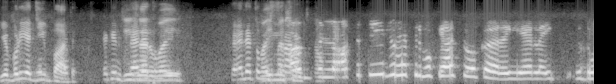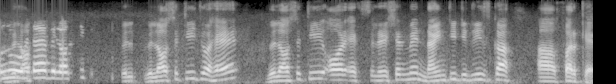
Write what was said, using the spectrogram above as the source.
ये बड़ी अजीब बात है। लेकिन पहले वही। पहले वही मैं और सोचता हूँ। वेलोसिटी जो है फिर वो क्या शो कर रही है? लाइक दोनों उल्टा है वेलोसिटी वेलोसिटी जो है वेलोसिटी और एक्सेलरेशन में 90 डिग्रीज का आ, फ़र्क है।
